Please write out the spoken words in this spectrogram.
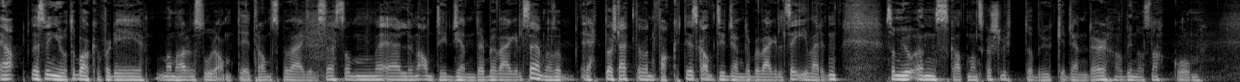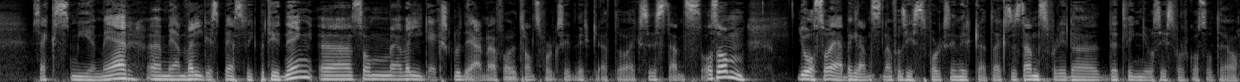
Ja, det svinger jo tilbake fordi man har en stor antitransbevegelse, eller en anti-gender-bevegelse. Altså rett og slett en faktisk anti-gender-bevegelse i verden, som jo ønsker at man skal slutte å bruke gender og begynne å snakke om sex mye mer, eh, med en veldig spesifikk betydning, som er veldig ekskluderende for transfolk sin virkelighet og eksistens. Og som jo også er begrensende for cis-folk sin virkelighet og eksistens, fordi det, det tvinger jo cis-folk også til å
